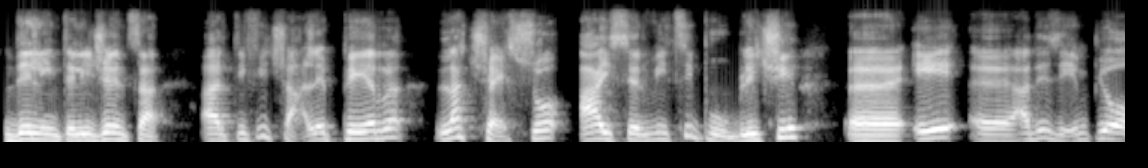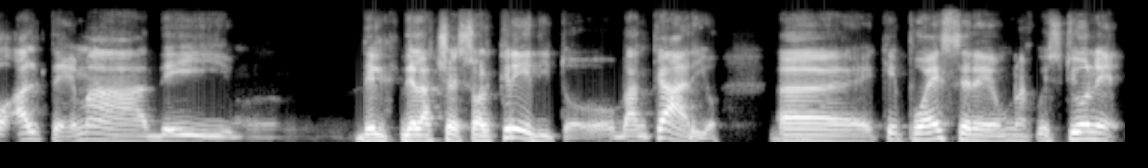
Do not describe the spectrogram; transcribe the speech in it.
dell'intelligenza artificiale per l'accesso ai servizi pubblici eh, e eh, ad esempio al tema dei, del, dell'accesso al credito bancario. Eh, che può essere una questione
